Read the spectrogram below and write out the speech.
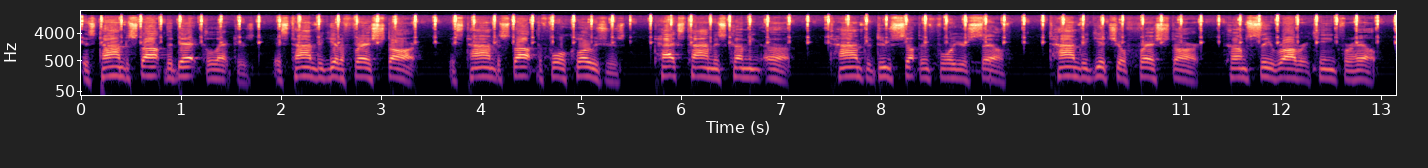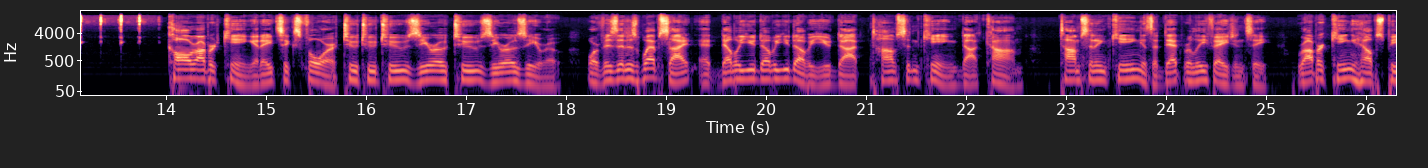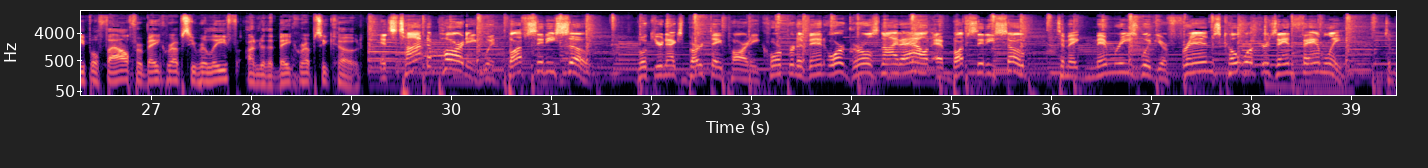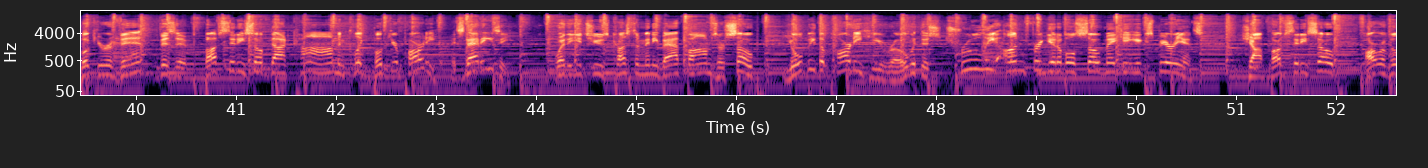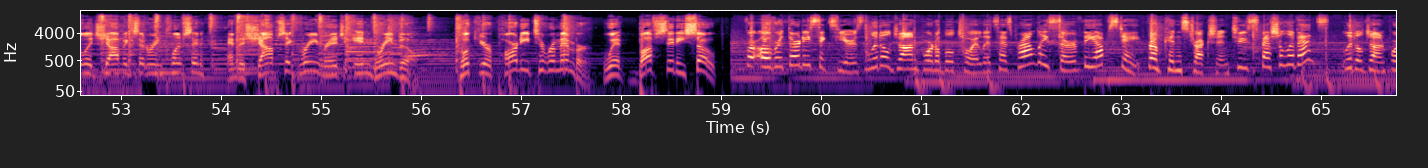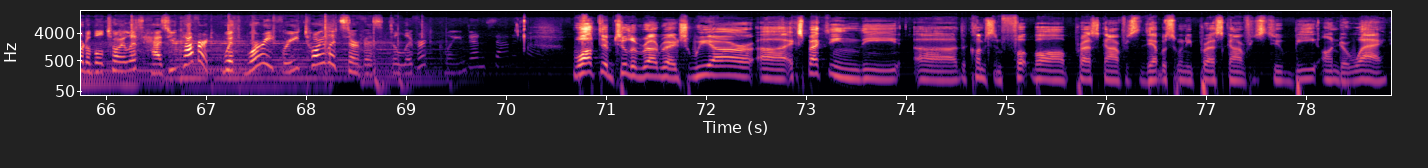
It's time to stop the debt collectors. It's time to get a fresh start. It's time to stop the foreclosures. Tax time is coming up. Time to do something for yourself. Time to get your fresh start. Come see Robert King for help. Call Robert King at 864 222 0200 or visit his website at www.thompsonking.com. Thompson and King is a debt relief agency. Robert King helps people file for bankruptcy relief under the Bankruptcy Code. It's time to party with Buff City Soap. Book your next birthday party, corporate event, or girls' night out at Buff City Soap to make memories with your friends, coworkers, and family. To book your event, visit buffcitysoap.com and click Book Your Party. It's that easy. Whether you choose custom mini bath bombs or soap, you'll be the party hero with this truly unforgettable soap making experience. Shop Buff City Soap, Hartwell Village Shopping Center in Clemson, and the shops at Green Ridge in Greenville. Book your party to remember with Buff City Soap. For over 36 years, Little John Portable Toilets has proudly served the upstate. From construction to special events, Little John Portable Toilets has you covered with worry free toilet service delivered, Walt Dibtula Road Rage. We are uh, expecting the uh, the Clemson football press conference, the Dabo Swinney press conference, to be underway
